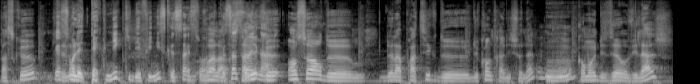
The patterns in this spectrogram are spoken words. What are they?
Parce que. Quelles sont les techniques qui définissent que ça soit, Voilà, que ça soit un art qu'on sort de, de la pratique de- du conte traditionnel, comme on disait au village,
